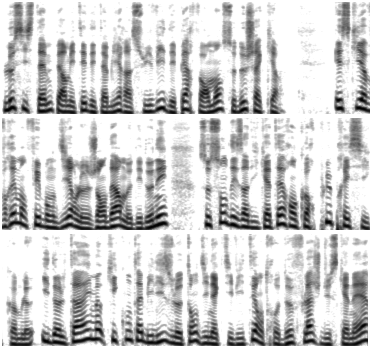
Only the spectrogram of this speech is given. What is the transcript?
Le système permettait d'établir un suivi des performances de chacun. Et ce qui a vraiment fait bondir le gendarme des données, ce sont des indicateurs encore plus précis, comme le idle time qui comptabilise le temps d'inactivité entre deux flashs du scanner,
